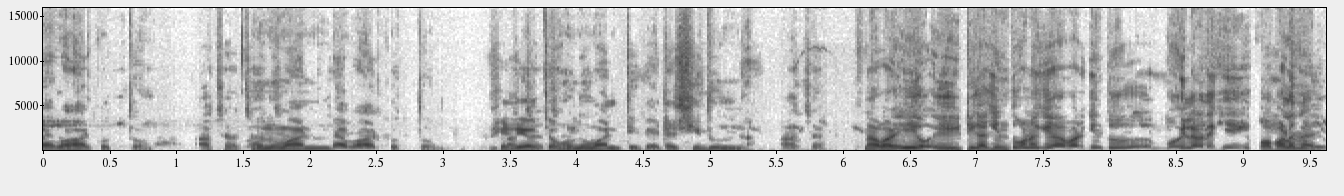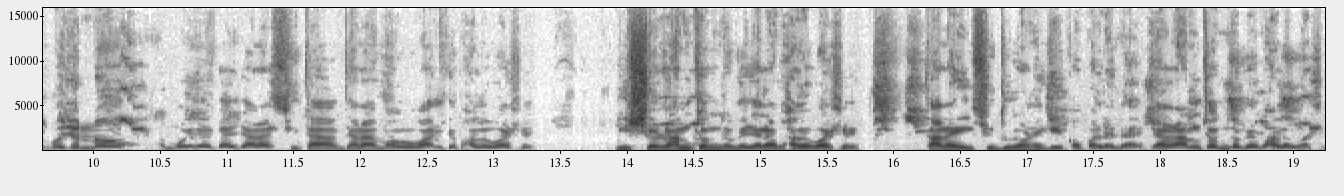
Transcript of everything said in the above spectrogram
ব্যবহার করতো। আচ্ছা আচ্ছা হনুমান ব্যবহার করতো সেটা আচ্ছা, হচ্ছে আচ্ছা। হনুমান টিকা এটা সিঁদুর না। আচ্ছা। আবার এই এই টিকা কিন্তু অনেকে আবার কিন্তু মহিলারা দেখি কপালে দেয় ওই জন্য মহিলা দেয় যারা সীতা যারা ভগবানকে ভালোবাসে ঈশ্বর রামচন্দ্রকে যারা ভালোবাসে তারা এই সিঁদুর অনেকেই কপালে দেয় যারা রামচন্দ্রকে ভালোবাসে।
